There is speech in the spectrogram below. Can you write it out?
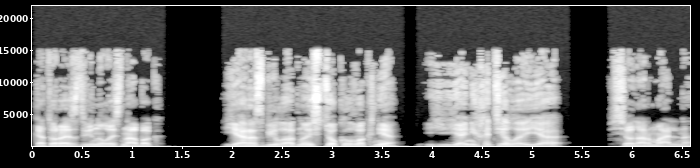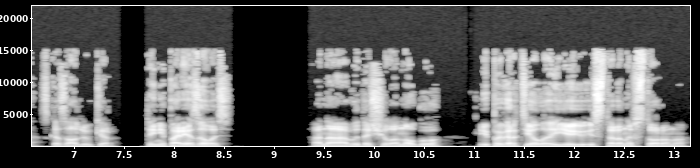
которая сдвинулась на бок. «Я разбила одно из стекол в окне. Я не хотела, я...» «Все нормально», — сказал Люкер. «Ты не порезалась?» Она вытащила ногу и повертела ею из стороны в сторону.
